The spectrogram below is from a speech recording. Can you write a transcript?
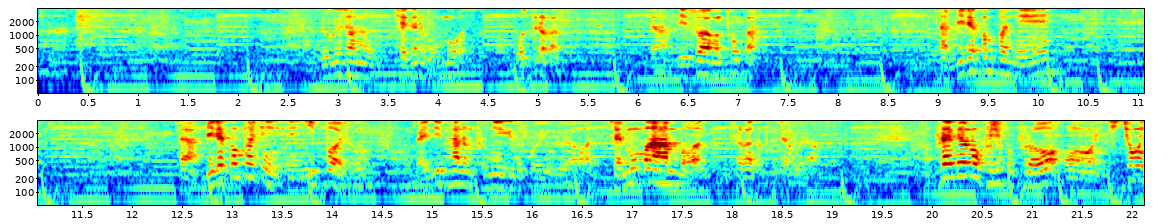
어, 여기서는 제대로 못 먹었어. 어, 못 들어갔어. 자, 이 수학은 통과. 자, 미래 컴퍼니. 자, 미래 컴퍼니 이뻐요. 어, 매집하는 분위기도 보이고요. 재무만 한번 들어가서 보자고요. 어, 프리미엄은 99%, 어, 시총은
